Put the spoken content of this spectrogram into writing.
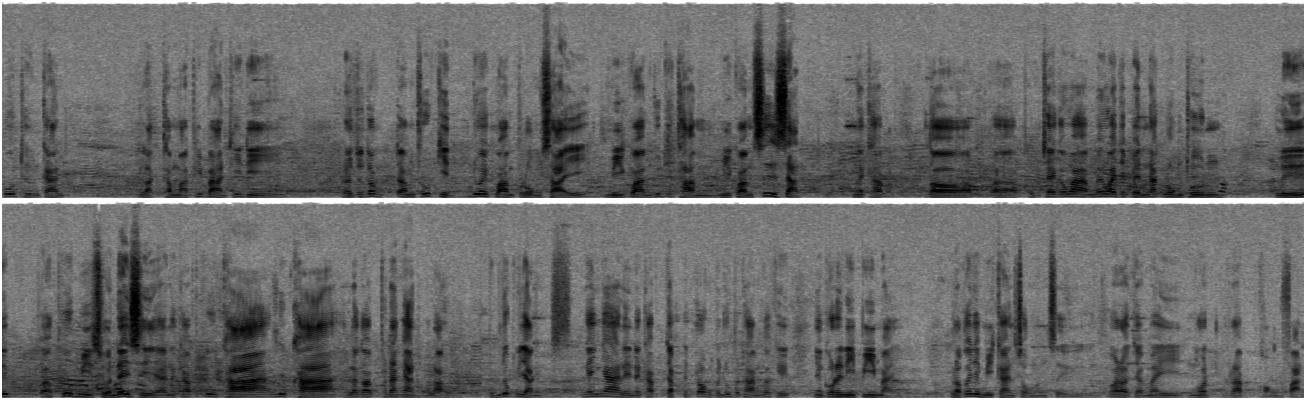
พูดถึงการหลักธรรมาภิบาลที่ดี เราจะต้องทำธุรกิจด้วยความโปร่งใส มีความยุติธรรม มีความซื่อสัตย์นะครับ ต่อผมใช้ก็ว่าไม่ว่าจะเป็นนักลงทุน หรือผู้มีส่วนได้เสียนะครับผู้ค้าลูกค้าแล้วก็พนักงานของเรา ผมยกตัวอย่างง่าย ๆเลยนะครับจับเป็นต้องเป็นรูปธรรมก็คืออย่างกรณีปีใหม่ เราก็จะมีการส่งหนังสือว่าเราจะไม่งดรับของฝัน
